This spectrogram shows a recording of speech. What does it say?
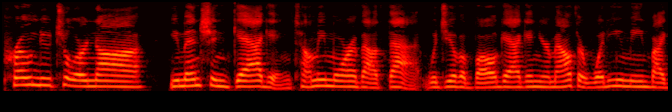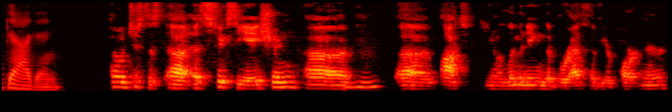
pro neutral or nah? You mentioned gagging. Tell me more about that. Would you have a ball gag in your mouth, or what do you mean by gagging? oh, just uh, asphyxiation. Uh, Mhm. uh, ox- you know, limiting the breath of your partner,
